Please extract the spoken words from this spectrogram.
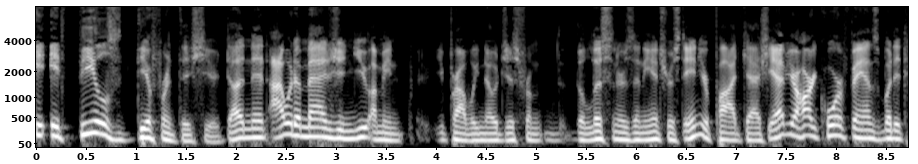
it, it feels different this year, doesn't it? I would imagine you. I mean, you probably know just from the listeners and the interest in your podcast. You have your hardcore fans, but it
